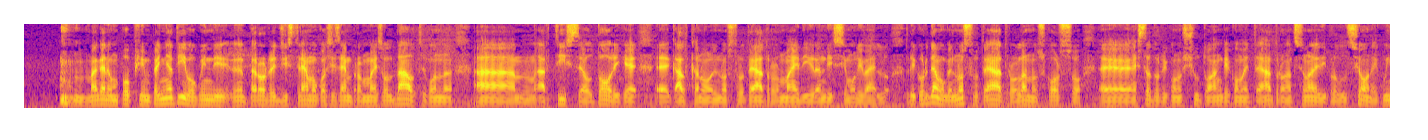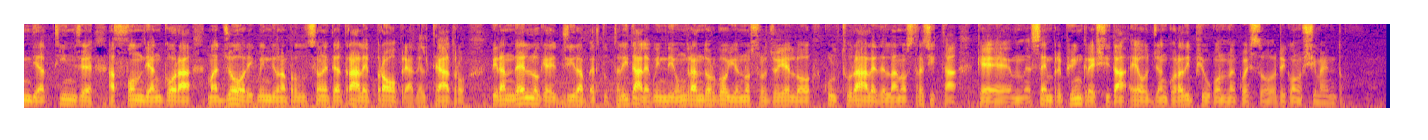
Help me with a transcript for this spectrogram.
magari un po' più impegnativo, quindi eh, però registriamo quasi sempre ormai sold out con eh, artisti autori che eh, calcano il nostro teatro ormai di grandissimo livello. Ricordiamo che il nostro teatro l'anno scorso eh, è stato riconosciuto anche come teatro nazionale di produzione, quindi attinge a fondi ancora maggiori, quindi una produzione teatrale propria del teatro Pirandello che gira per tutta l'Italia, quindi un grande orgoglio il nostro gioiello culturale della nostra città che è sempre più in crescita e oggi ancora di più con questo riconoscimento.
